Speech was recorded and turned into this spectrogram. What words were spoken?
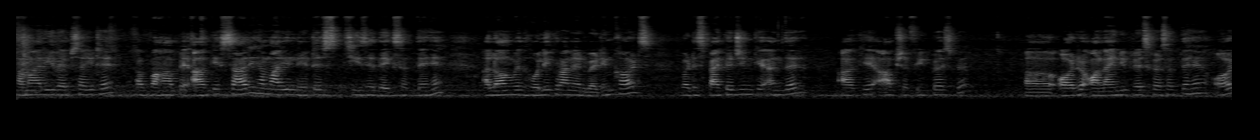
हमारी वेबसाइट है, अब वहाँ पे आके सारी हमारी लेटेस्ट चीज़ें देख सकते हैं along with holy Quran and wedding cards but इस पैकेजिंग के अंदर आके आप शफीक प्रेस पे ऑर्डर ऑनलाइन भी प्लेस कर सकते हैं और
